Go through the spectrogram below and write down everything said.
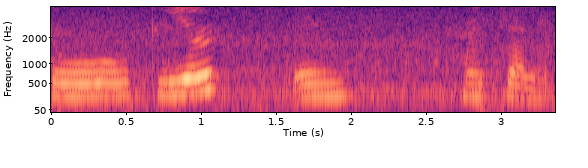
তো ক্লিয়ার ইন মাই চ্যানেল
